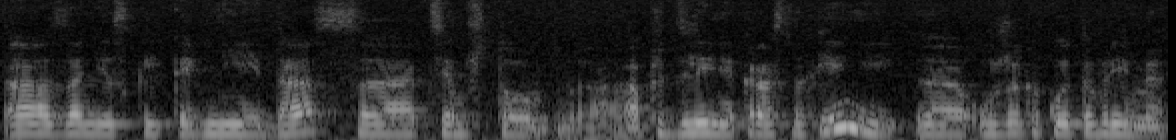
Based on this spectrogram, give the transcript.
а, за несколько дней, да, с тем, что определение красных линий а, уже какое-то время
